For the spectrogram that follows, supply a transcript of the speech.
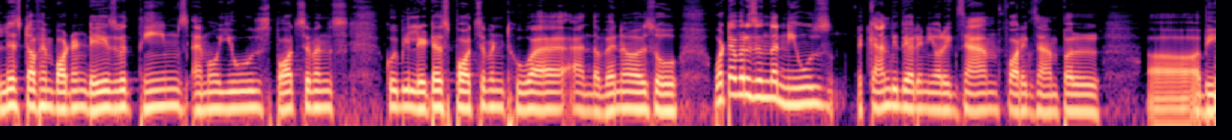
list of important days with themes, MOUs, sports events, could be latest sports event hua hai and the winner. So whatever is in the news, it can be there in your exam. For example, uh, अभी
